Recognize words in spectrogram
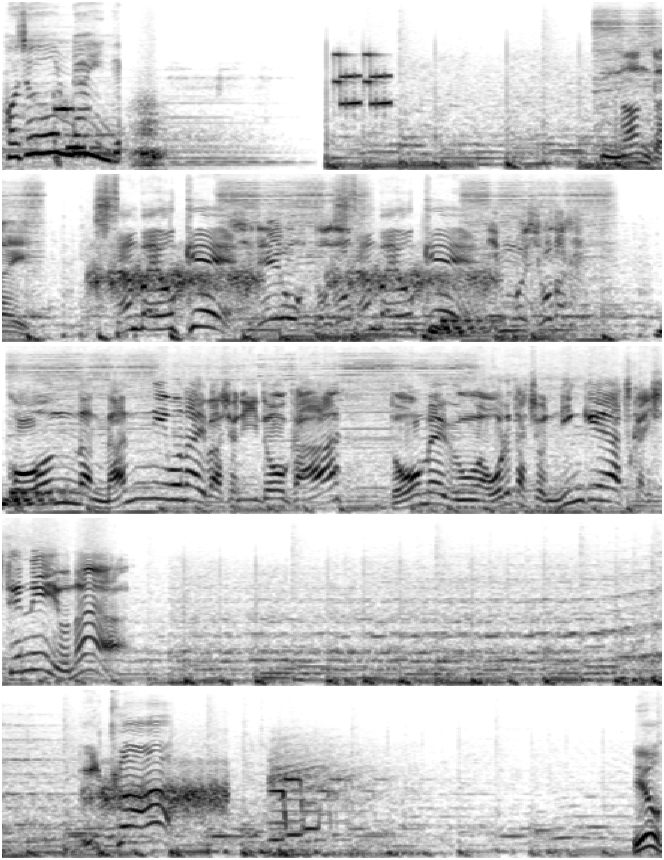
補助オンラインで。なんだい？スタンバイ OK 指令をどうぞスタンバイ OK 任務承諾。こんな何にもない場所に移動か？同盟軍は俺たちを人間扱いしてねえよな。行くか？よ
